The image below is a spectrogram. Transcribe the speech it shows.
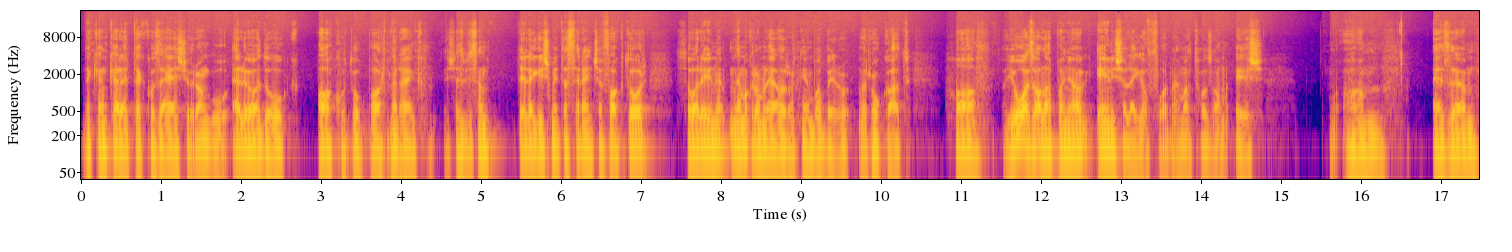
nekem kellettek hozzá elsőrangú előadók, alkotó partnerek, és ez viszont tényleg ismét a szerencse faktor. Szóval én nem akarom learatni a babérokat. Ha jó az alapanyag, én is a legjobb formámat hozom, és um, ez, um,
